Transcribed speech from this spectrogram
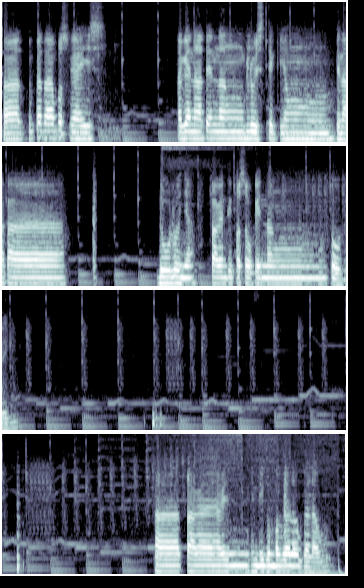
At pagkatapos guys, lagyan natin ng glue stick yung pinaka dulo niya para hindi pasukin ng tubig. At para rin hindi gumagalaw-galaw.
